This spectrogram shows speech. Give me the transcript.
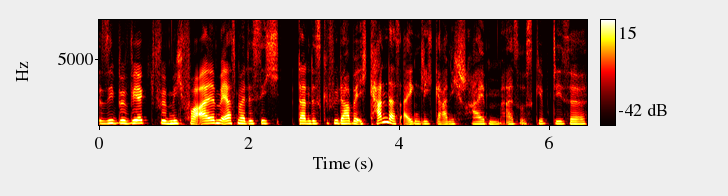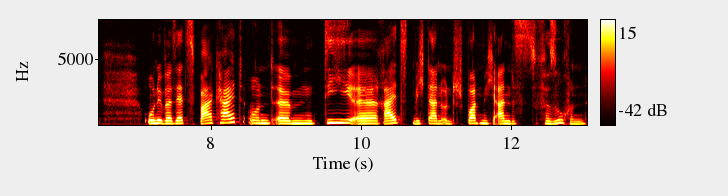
sie bewirkt für mich vor allem erstmal, dass ich dann das Gefühl habe, ich kann das eigentlich gar nicht schreiben. Also es gibt diese Unübersetzbarkeit und ähm, die äh, reizt mich dann und spornt mich an, das zu versuchen,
